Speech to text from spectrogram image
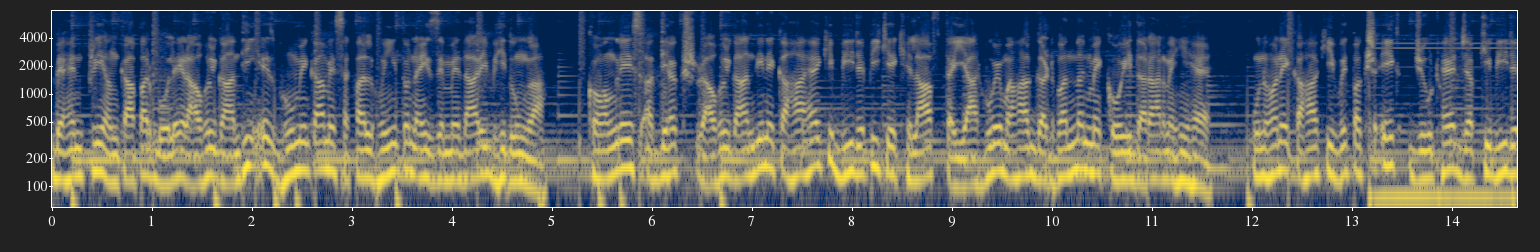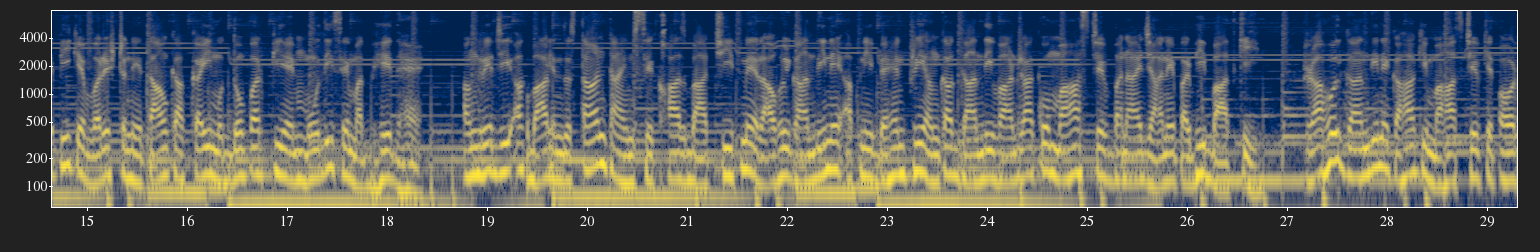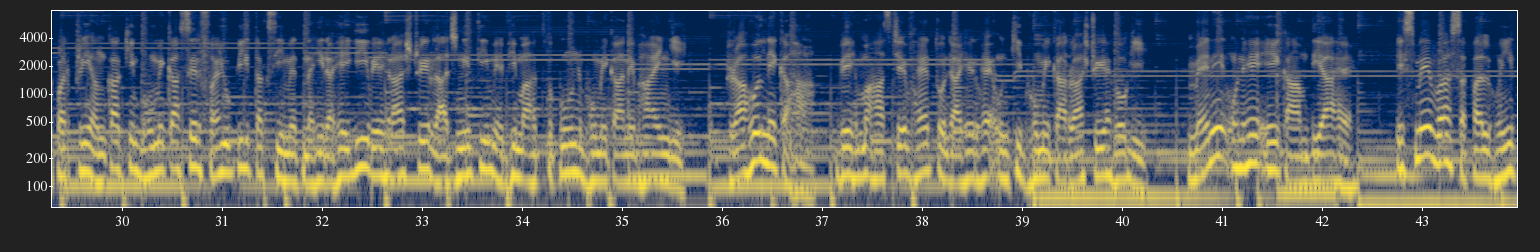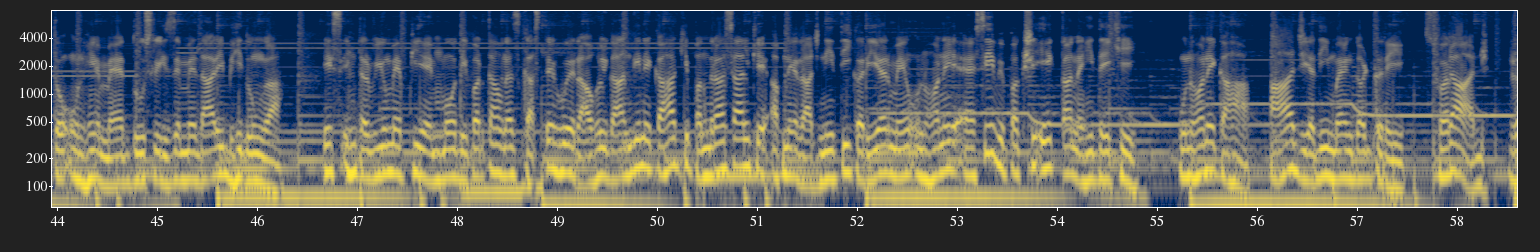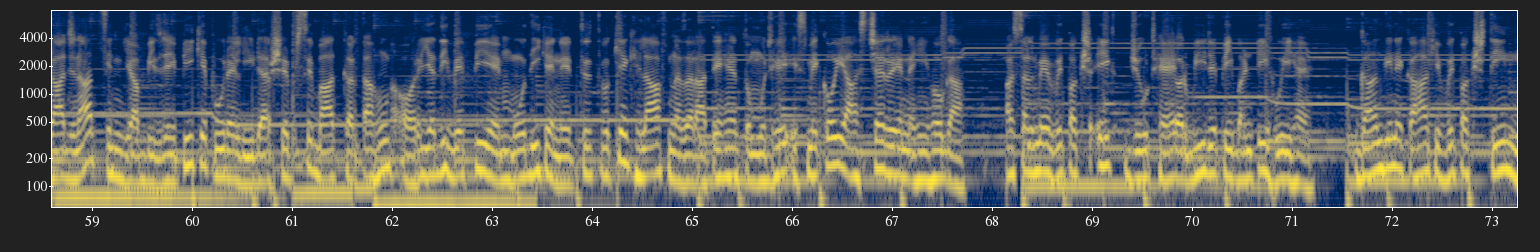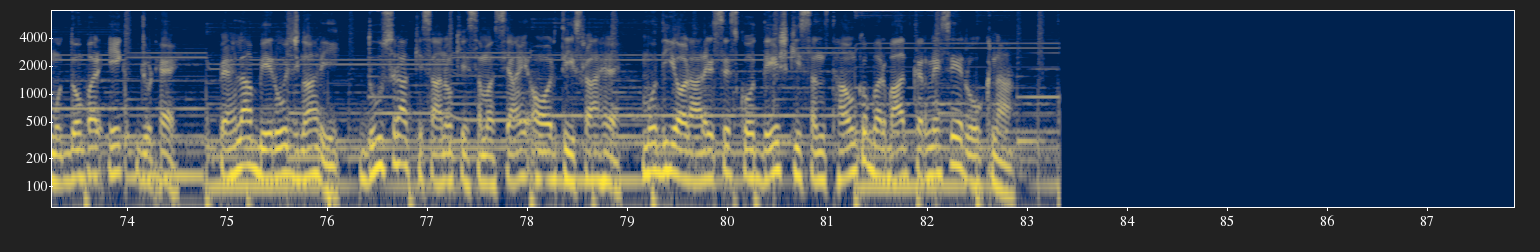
बहन प्रियंका पर बोले, राहुल गांधी इस भूमिका में सफल हुई तो नई ज़िम्मेदारी भी दूँगा। कांग्रेस अध्यक्ष राहुल गांधी ने कहा है कि बीजेपी के खिलाफ तैयार हुए महागठबंधन में कोई दरार नहीं है। उन्होंने कहा कि विपक्ष एकजुट है, जबकि बीजेपी के वरिष्ठ नेताओं का कई मुद्दों पर पीएम मोदी से मतभेद है। अंग्रेज़ी अखबार हिंदुस्तान टाइम्स से खास बातचीत में राहुल गांधी ने अपनी बहन प्रियंका गांधी वाड्रा को महासचिव बनाए जाने पर भी बात की। राहुल गांधी ने कहा कि महासचिव के तौर पर प्रियंका की भूमिका सिर्फ़ यूपी तक सीमित नहीं रहेगी, वे राष्ट्रीय राजनीति में भी महत्वपूर्ण भूमिका निभाएँगी। राहुल ने कहा, वे महासचिव हैं तो ज़ाहिर है उनकी भूमिका राष्ट्रीय होगी। मैंने उन्हें एक काम दिया है। इसमें वह सफल हुई तो उन्हें मैं दूसरी ज़िम्मेदारी भी दूँगा। इस इंटरव्यू में पीएम मोदी पर तहनस कसते हुए राहुल गांधी ने कहा कि 15 साल के अपने राजनीति करियर में उन्होंने ऐसी विपक्षी एकता नहीं देखी। उन्होंने कहा, आज यदि मैं गडकरी, स्वराज, राजनाथ सिंह या बीजेपी के पूरे लीडरशिप से बात करता हूँ और यदि वे पीएम मोदी के नेतृत्व के खिलाफ नज़र आते हैं तो मुझे इसमें कोई आश्चर्य नहीं होगा। असल में विपक्ष एकजुट है और बीजेपी बंटी हुई है। गांधी ने कहा कि विपक्ष तीन मुद्दों पर एकजुट है। पहला, बेरोजगारी, दूसरा, किसानों की समस्याएँ और तीसरा है, मोदी और आरएसएस को देश की संस्थाओं को बर्बाद करने से रोकना।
